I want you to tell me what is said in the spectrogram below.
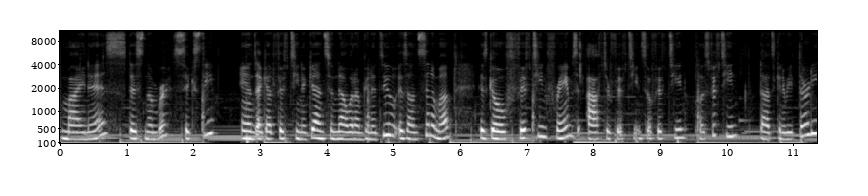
minus this number, 60, and I get 15 again. So now what I'm gonna do is on cinema is go 15 frames after 15. So 15 plus 15, that's gonna be 30.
